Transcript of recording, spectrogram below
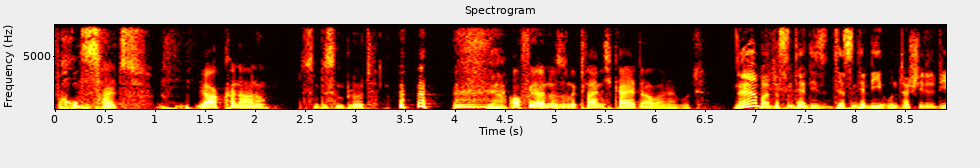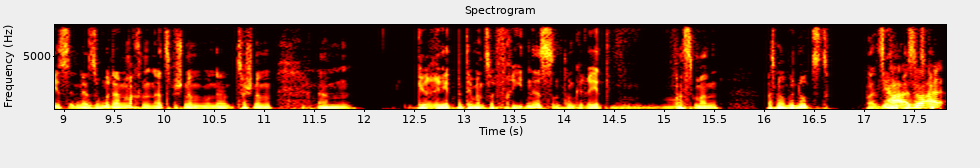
Warum? Das ist halt, ja, keine Ahnung. Das ist ein bisschen blöd. ja. Auch wieder nur so eine Kleinigkeit, aber na gut. Naja, aber das sind ja die, das sind ja die Unterschiede, die es in der Summe dann machen, ne? Zwischen einem, zwischen einem ähm, Gerät, mit dem man zufrieden ist, und einem Gerät, was man, was man benutzt. ja, also all,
